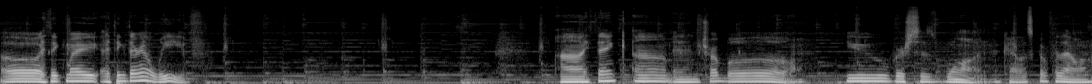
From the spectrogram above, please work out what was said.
Oh, I think my I think they're gonna leave. I think I'm in trouble. You versus one. Okay, let's go for that one.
